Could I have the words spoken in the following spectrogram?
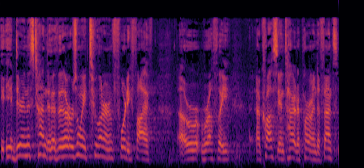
during this time, there was only 245 uh, roughly across the entire Department of Defense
